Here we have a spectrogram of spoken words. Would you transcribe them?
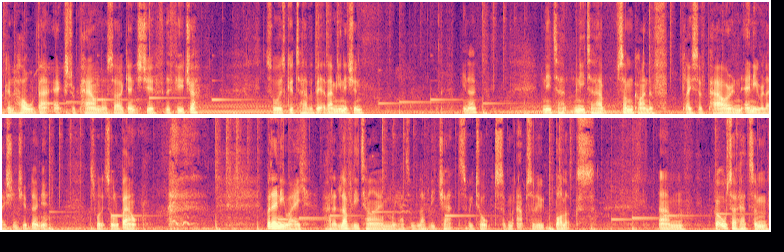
I can hold that extra pound or so against you for the future. It's always good to have a bit of ammunition. You know, you need to need to have some kind of place of power in any relationship, don't you? What it's all about. but anyway, I had a lovely time. We had some lovely chats. We talked some absolute bollocks. Um, but also had some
